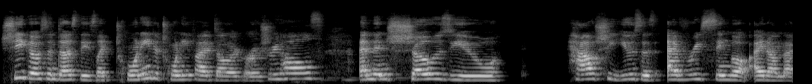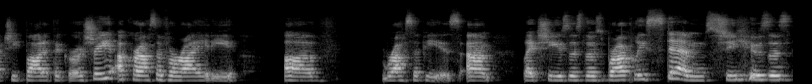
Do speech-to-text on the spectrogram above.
she goes and does these like twenty to twenty five dollar grocery hauls, and then shows you how she uses every single item that she bought at the grocery across a variety of recipes. Um, like she uses those broccoli stems. She uses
